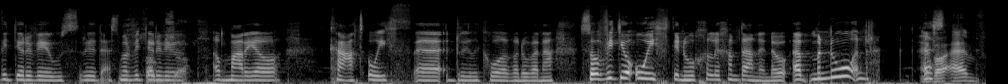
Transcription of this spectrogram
video reviews, rydw really, so Mae'r video Thumbs review o Mario Cat 8 uh, yn really cool efo nhw fanna. So fideo 8 dyn nhw, chylwch amdanyn nhw. Uh, Mae nhw yn... Efo ef?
